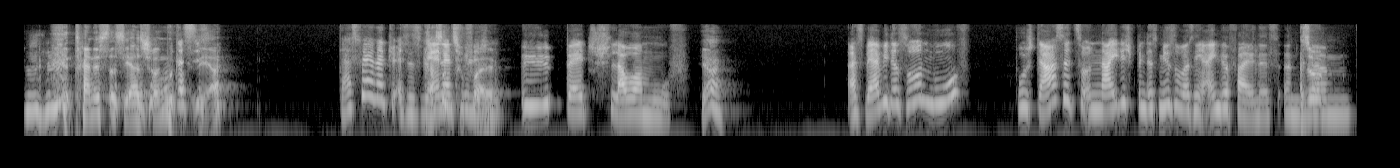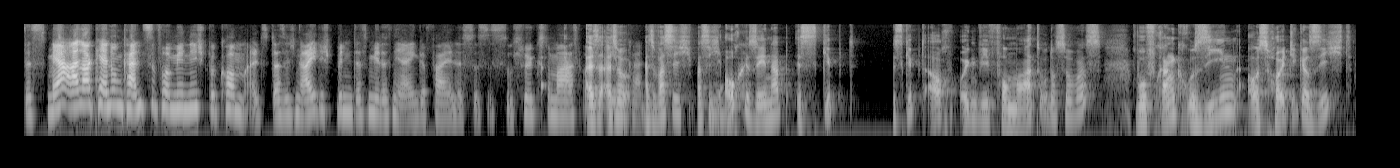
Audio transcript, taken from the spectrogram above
Mhm. dann ist das ja schon Gut, das ist- sehr, Das wäre natürlich, es wäre natürlich Zufall. ein übelst schlauer Move. ja, Es wäre wieder so ein Move, wo ich da sitze und neidisch bin, dass mir sowas nie eingefallen ist. Und Also- ähm, das mehr Anerkennung kannst du von mir nicht bekommen, als dass ich neidisch bin, dass mir das nie eingefallen ist. Das ist das höchste Maß, was also, ich also, also was ich, was ich Mhm. auch gesehen habe, es gibt, es gibt auch irgendwie Formate oder sowas, wo Frank Rosin aus heutiger Sicht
